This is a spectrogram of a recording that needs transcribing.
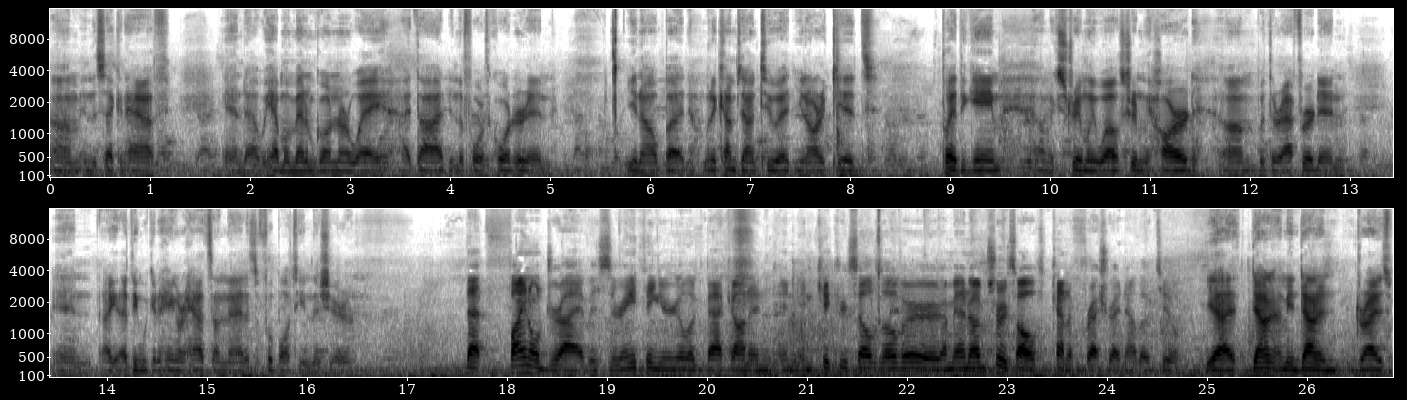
um, in the second half, and uh, we had momentum going our way. I thought in the fourth quarter, and you know, but when it comes down to it, you know, our kids played the game um, extremely well, extremely hard um, with their effort, and and I, I think we can hang our hats on that as a football team this year that final drive, is there anything you're going to look back on and, and, and, kick yourselves over? Or, I mean, I'm sure it's all kind of fresh right now, though, too. Yeah, down. I mean, down in drives,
